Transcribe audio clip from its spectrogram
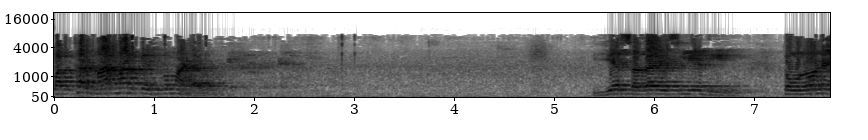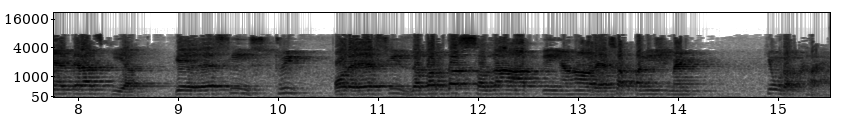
پتھر مار مار کے اس کو مار ڈالو۔ یہ سزا اس لیے دی تو انہوں نے اعتراض کیا کہ ایسی اسٹرکٹ اور ایسی زبردست سزا آپ کے یہاں اور ایسا پنشمنٹ کیوں رکھا ہے؟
